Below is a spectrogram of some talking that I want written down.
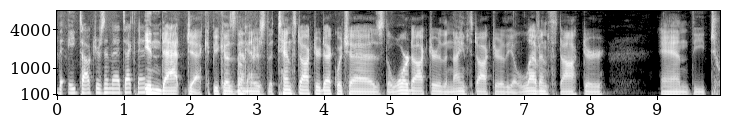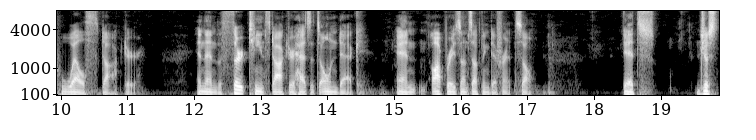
the eight doctors in that deck then? in that deck because then Okay. there's the 10th doctor deck which has the war doctor the ninth doctor the 11th doctor and the 12th doctor. And then the 13th doctor has its own deck and operates on something different. So it's just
